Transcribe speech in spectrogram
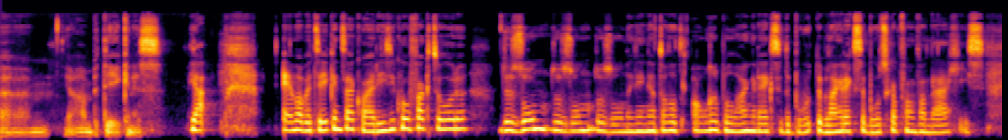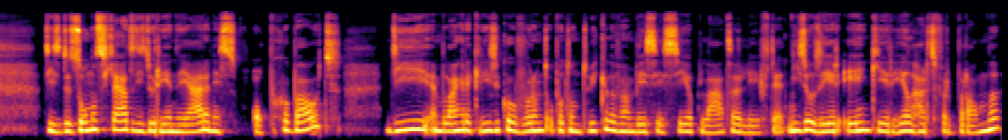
um, ja, een betekenis. Ja, en wat betekent dat qua risicofactoren? De zon, de zon, de zon. Ik denk dat dat het allerbelangrijkste, de, de belangrijkste boodschap van vandaag is. Het is de zonneschade die doorheen de jaren is opgebouwd die een belangrijk risico vormt op het ontwikkelen van BCC op latere leeftijd. Niet zozeer één keer heel hard verbranden,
